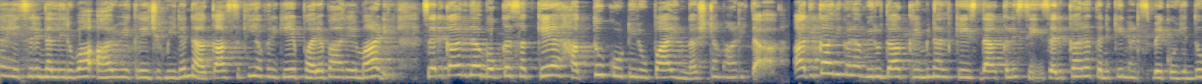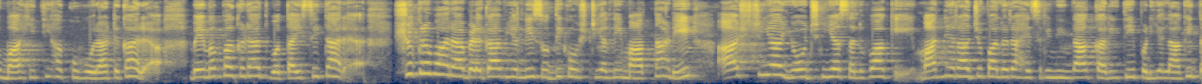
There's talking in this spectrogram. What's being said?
ಹೆಸರಿನಲ್ಲಿರುವ ಆರು ಎಕರೆ ಜಮೀನನ್ನ ಖಾಸಗಿಯವರಿಗೆ ಪರಭಾರೆ ಮಾಡಿ ಸರ್ಕಾರದ ಬೊಕ್ಕಸಕ್ಕೆ ಹತ್ತು ಕೋಟಿ ರೂಪಾಯಿ ನಷ್ಟ ಮಾಡಿದ. ಅಧಿಕಾರಿಗಳ ವಿರುದ್ಧ ಕ್ರಿಮಿನಲ್ ಕೇಸ್ ದಾಖಲಿಸಿ ಸರ್ಕಾರ ತನಿಖೆ ನಡೆಸಬೇಕು ಎಂದು ಮಾಹಿತಿ ಹಕ್ಕು ಹೋರಾಟಗಾರ ಬೇಮಪ್ಪ ಗಡಾದ್ ಒತ್ತಾಯಿಸಿದ್ದಾರೆ. ಶುಕ್ರವಾರ ಬೆಳಗಾವಿಯಲ್ಲಿ ಸುದ್ದಿಗೋಷ್ಠಿಯಲ್ಲಿ ಮಾತನಾಡಿ, ಆಶ್ರಯ ಯೋಜನೆಯ ಸಲುವಾಗಿ ಮಾನ್ಯ ರಾಜ್ಯಪಾಲರ ಹೆಸರಿನಿಂದ ಖರೀದಿ ಪಡೆಯಲಾಗಿದ್ದ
